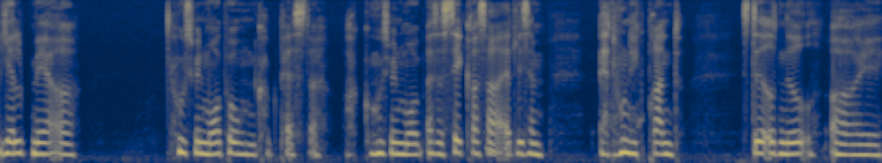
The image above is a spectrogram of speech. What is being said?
hjælpe med at huske min mor på, at hun kogte pasta. Og huske min mor, altså sikre sig, at, ligesom, at hun ikke brændte stedet ned. Og, øh,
